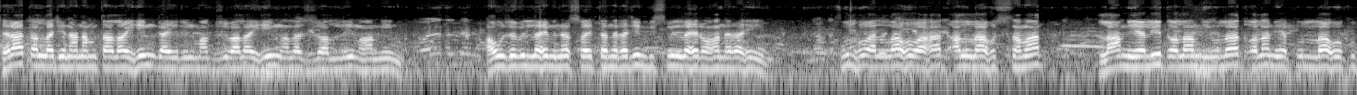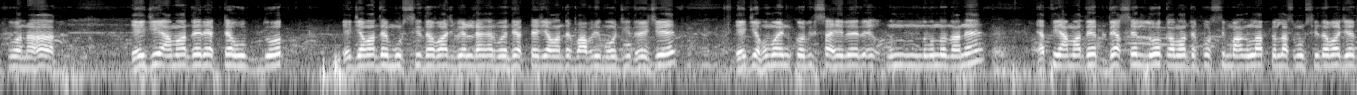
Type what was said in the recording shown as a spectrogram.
সিরাতাল লাযিনা আনআমতা আলাইহিম, গায়রিল মাগযুবি আলাইহিম ওয়ালাজ জাল্লিম আমিন। আউযু বিল্লাহি মিনাশ শাইতানির রাজিম, বিসমিল্লাহির রহমানির রহিম। কুল হু আল্লাহু আহাদ, আল্লাহুস সামাদ। লাম ইয়ালিদ ওলাম ইউলাদ ওলাম ইয়াকুল্লাহ কুফুয়ান আহাদ। এই যে আমাদের একটা উদ্যোগ এই যে আমাদের মুর্শিদাবাদ বেলডাঙ্গার মধ্যে একটা যে আমাদের বাবরি মসজিদ হয়েছে এই যে হুমায়ুন কবির সাহেবের অনুদানে এতে আমাদের দেশের লোক, আমাদের পশ্চিম বাংলা, প্লাস মুর্শিদাবাদের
